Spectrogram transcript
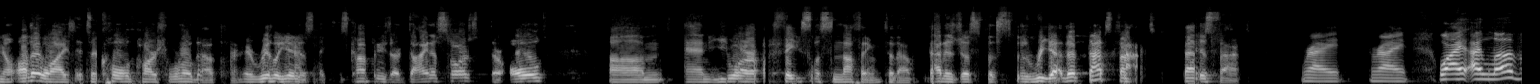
you know, otherwise, it's a cold, harsh world out there. It really is. Like these companies are dinosaurs. They're old, um, and you are a faceless nothing to them. That is just the, the rea- that, That's fact. That is fact. Right. Right. Well, I, I love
